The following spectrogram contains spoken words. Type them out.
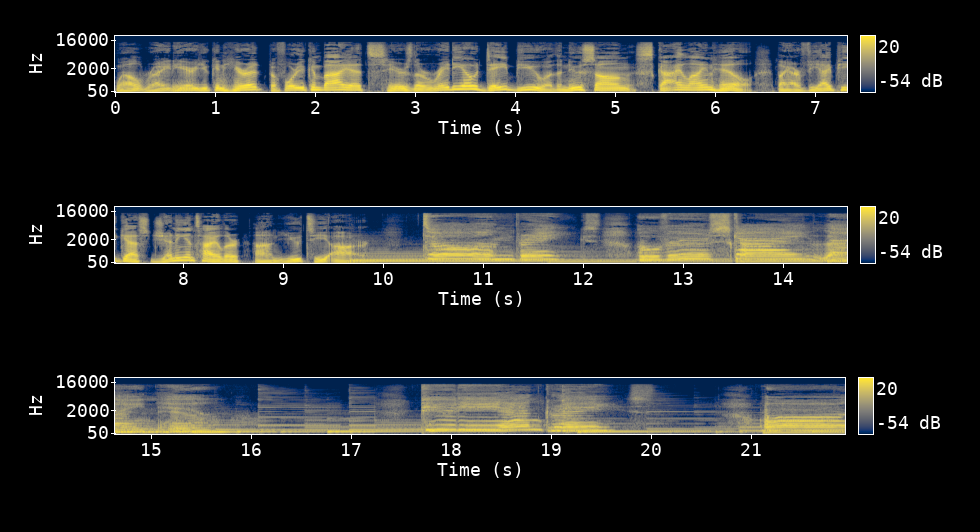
Well, right here you can hear it before you can buy it. Here's the radio debut of the new song Skyline Hill by our VIP guests Jenny and Tyler on UTR. Dawn breaks over Skyline Hill. Beauty and grace, all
